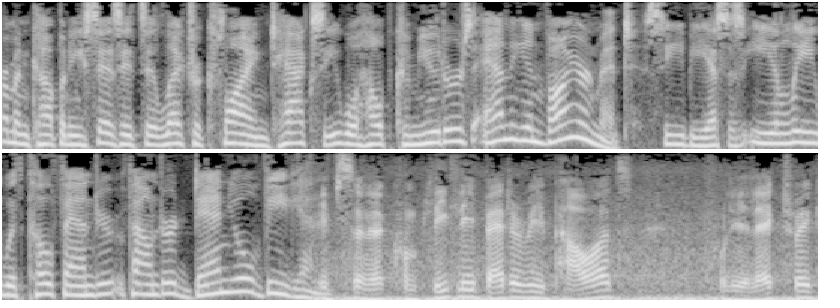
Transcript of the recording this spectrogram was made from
German company says its electric flying taxi will help commuters and the environment. CBS's Ian Lee with co-founder founder Daniel Wiegand. It's a completely battery powered, fully electric,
